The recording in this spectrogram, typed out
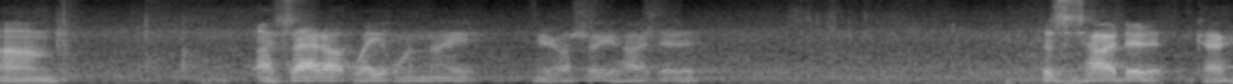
Um, I sat up late one night. Here, I'll show you how I did it. This is how I did it, okay?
